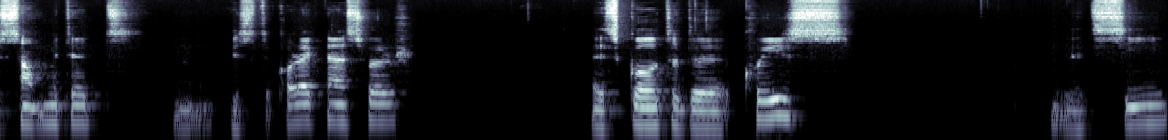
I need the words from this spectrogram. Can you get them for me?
submitted? Is the correct answer. Let's go to the quiz. Let's see.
